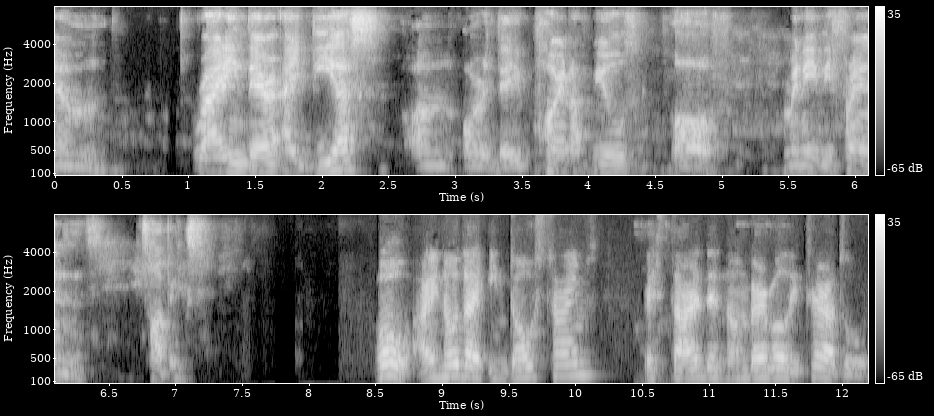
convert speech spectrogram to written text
um, writing their ideas on or their point of views of many different topics. Oh, I know that in those times, they started the nonverbal literature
